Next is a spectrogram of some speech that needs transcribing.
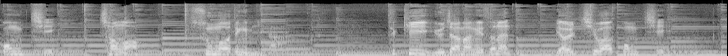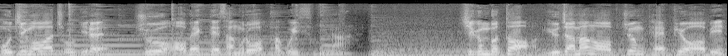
꽁치, 청어, 숭어 등입니다. 특히 유자망에서는 멸치와 꽁치, 오징어와 조기를 주 어획 대상으로 하고 있습니다. 지금부터 유자망 어업 중 대표 어업인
